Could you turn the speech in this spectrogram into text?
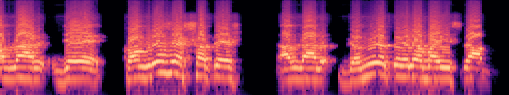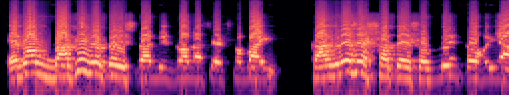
আপনার যে কংগ্রেসের সাথে আপনার জমিয়ত উলামা ইসলাম এবং বাকি যত ইসলামী দল আছে, সবাই কংগ্রেসের সাথে সম্মিলিত হইয়া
